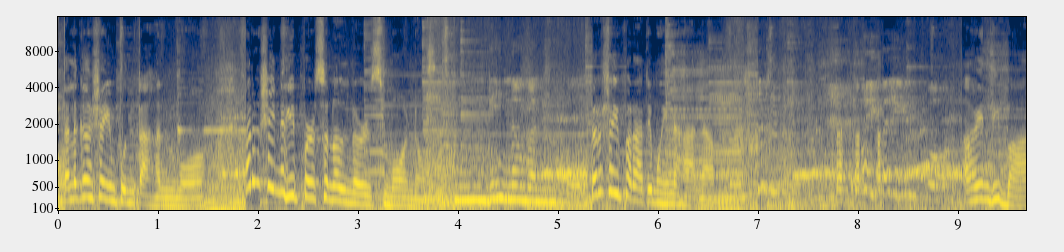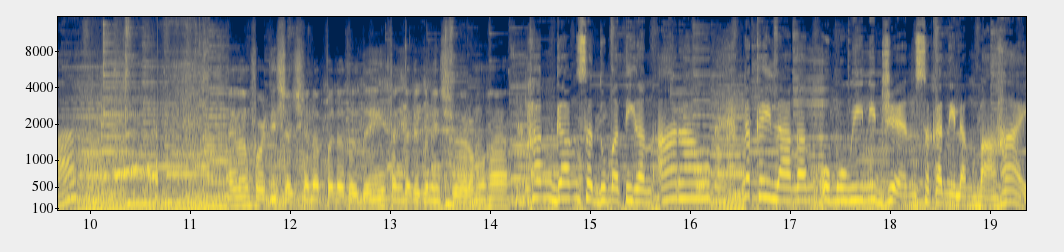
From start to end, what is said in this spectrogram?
Talagang siya yung puntahan mo. Parang siya yung naging personal nurse mo, no? Hindi naman. Pero siya yung parati mo hinahanap. Ay, tayo po. Ah, hindi ba? Ay ma'am, for discharge ka na pala today. Tanggalin ko na yung suwero mo ha. Hanggang sa dumating ang araw na kailangang umuwi ni Jen sa kanilang bahay.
